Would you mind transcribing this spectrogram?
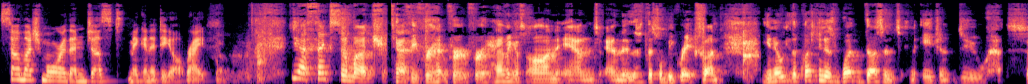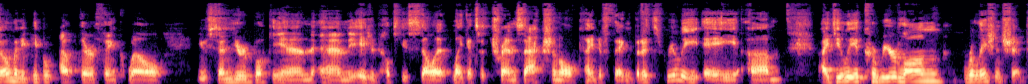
so much more than just making a deal, right? Yeah, thanks so much, Kathy, for for for having us on, and and this, this will be great fun. You know, the question is, what doesn't an agent do? So many people out there think, well, you send your book in, and the agent helps you sell it like it's a transactional kind of thing, but it's really a um, ideally a career long relationship,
